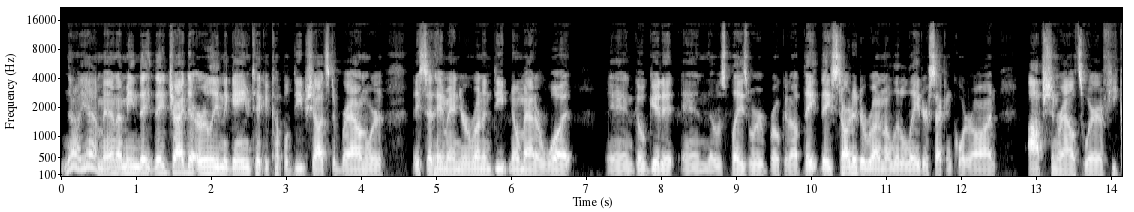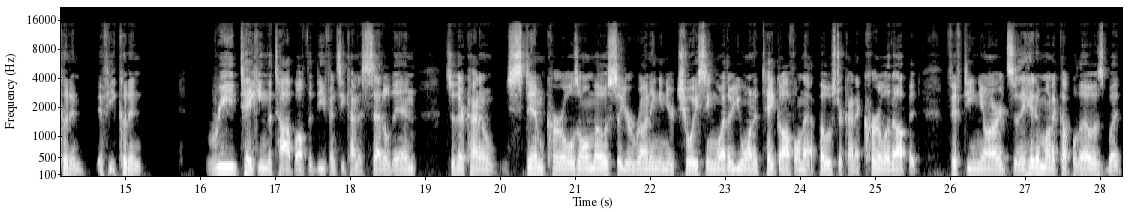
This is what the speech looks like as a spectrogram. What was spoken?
No, yeah, man. I mean, they, they tried to early in the game take a couple deep shots to Brown where they said, "Hey, man, you're running deep no matter what, and go get it." And those plays were broken up. They they started to run a little later, second quarter on option routes where if he couldn't if he couldn't read taking the top off the defense, he kind of settled in. So they're kind of stem curls almost. So you're running and you're choosing whether you want to take off on that post or kind of curl it up at 15 yards. So they hit him on a couple of those, but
